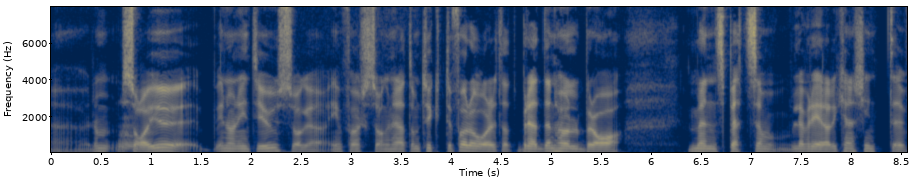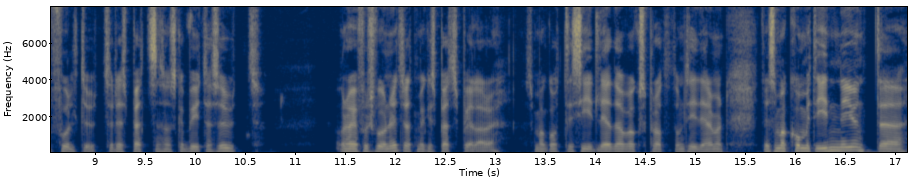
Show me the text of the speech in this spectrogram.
Uh, De mm. sa ju i någon intervju såg jag inför säsongen här att de tyckte förra året att bredden höll bra Men spetsen levererade kanske inte fullt ut så det är spetsen som ska bytas ut. Och det har ju försvunnit rätt mycket spetsspelare som har gått i sidled, det har vi också pratat om tidigare men Det som har kommit in är ju inte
